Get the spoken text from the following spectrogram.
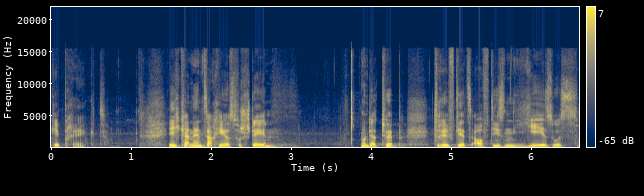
geprägt. Ich kann den Zachäus verstehen. Und der Typ trifft jetzt auf diesen Jesus.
